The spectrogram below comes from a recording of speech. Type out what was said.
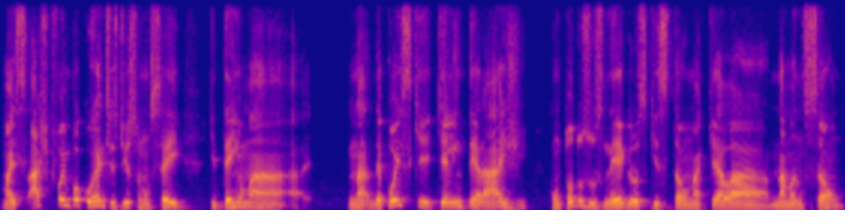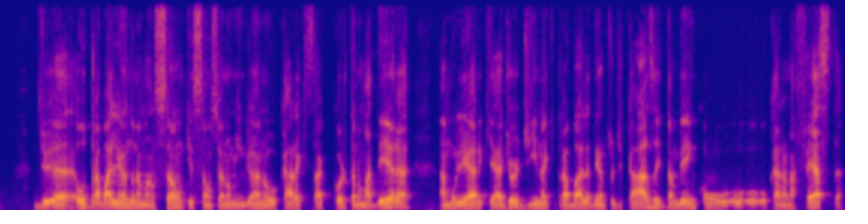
Mas acho que foi um pouco antes disso, não sei, que tem uma, na, depois que, que ele interage com todos os negros que estão naquela na mansão de, é, ou trabalhando na mansão, que são, se eu não me engano, o cara que está cortando madeira, a mulher que é a Georgina, que trabalha dentro de casa, e também com o, o, o cara na festa.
